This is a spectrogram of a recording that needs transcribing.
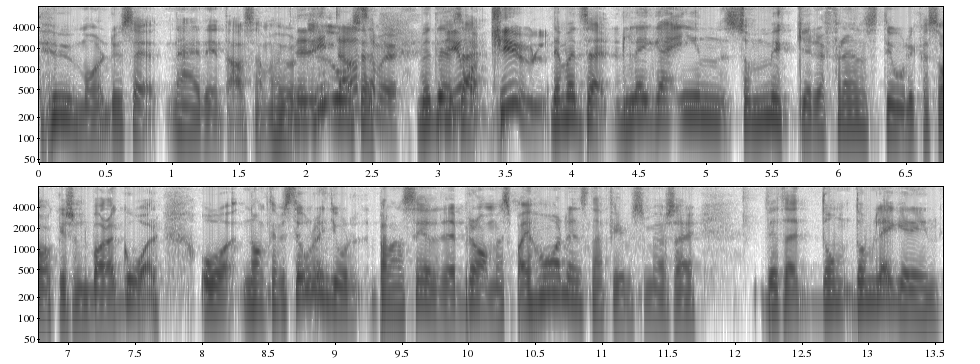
humor. Du säger, nej det är inte alls samma humor. Det är inte alls samma humor. Men Det så var här- kul. Nej, men så här, lägga in så mycket referens till olika saker som det bara går. Och Nakna Pistolen gjorde, balanserade det bra, men Spy Hard är en sån här film som gör så här, det är, de, de lägger in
